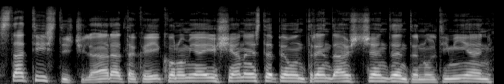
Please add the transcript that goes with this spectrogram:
Statisticile arată că economia ieșiană este pe un trend ascendent în ultimii ani.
